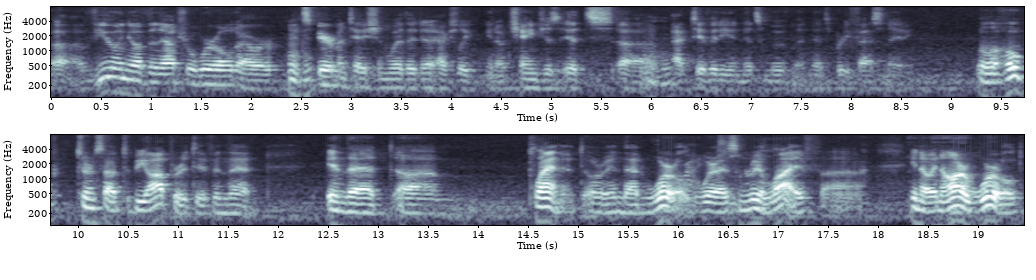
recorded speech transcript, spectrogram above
uh, viewing of the natural world, our Mhm. experimentation with it, it actually you know changes its uh, Mhm. activity and its movement. And It's pretty fascinating. well, hope turns out to be operative in that in that um, planet or in that world. Right. Whereas in real life, uh, you know, in our world,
